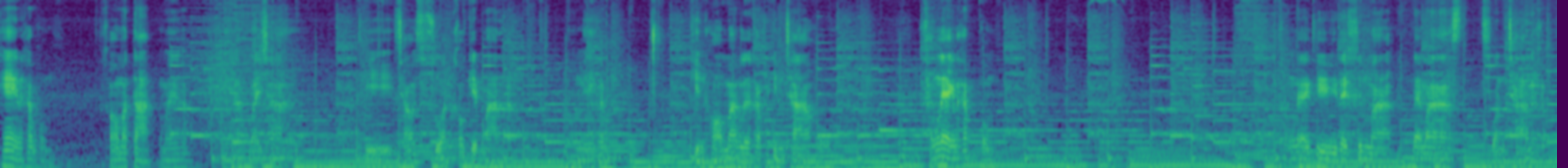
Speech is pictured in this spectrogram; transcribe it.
แห้งนะครับผมเขามาตากไหมครับนี่ครับใบชาที่ชาวสวนเขาเก็บมานะครับตรงนี้ครับ กลิ่นหอมมากเลยครับกลิ่นชาโอ้โหครั้งแรกนะครับผม ครั้งแรกที่ได้ขึ้นมาได้มาสวนชานะครับ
